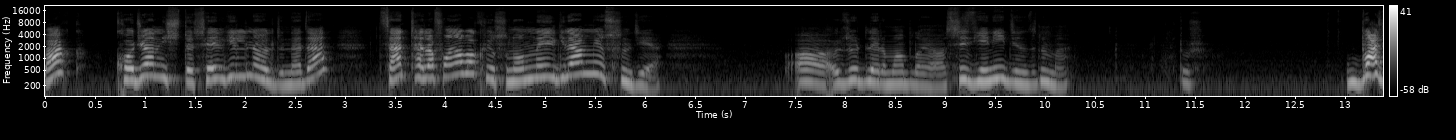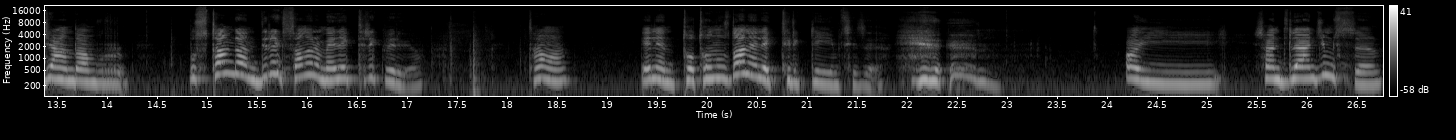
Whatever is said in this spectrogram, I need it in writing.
Bak kocan işte sevgilin öldü. Neden? Sen telefona bakıyorsun onunla ilgilenmiyorsun diye. Aa özür dilerim abla ya. Siz yeniydiniz değil mi? Dur. Bacağından vururum. Bu stangan direkt sanırım elektrik veriyor. Tamam. Gelin totonuzdan elektrikleyeyim sizi. Ay sen dilenci misin?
